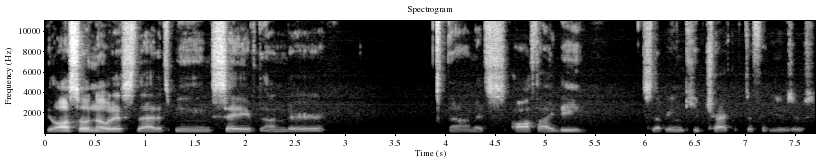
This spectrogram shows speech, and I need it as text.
You'll also notice that it's being saved under um, its auth ID so that we can keep track of different users.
